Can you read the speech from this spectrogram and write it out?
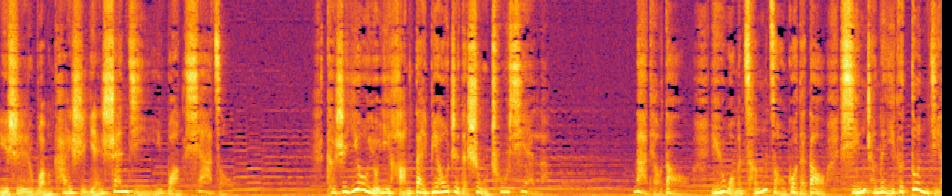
于是我们开始沿山脊往下走。可是又有一行带标志的树出现了。那条道与我们曾走过的道形成了一个钝角。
